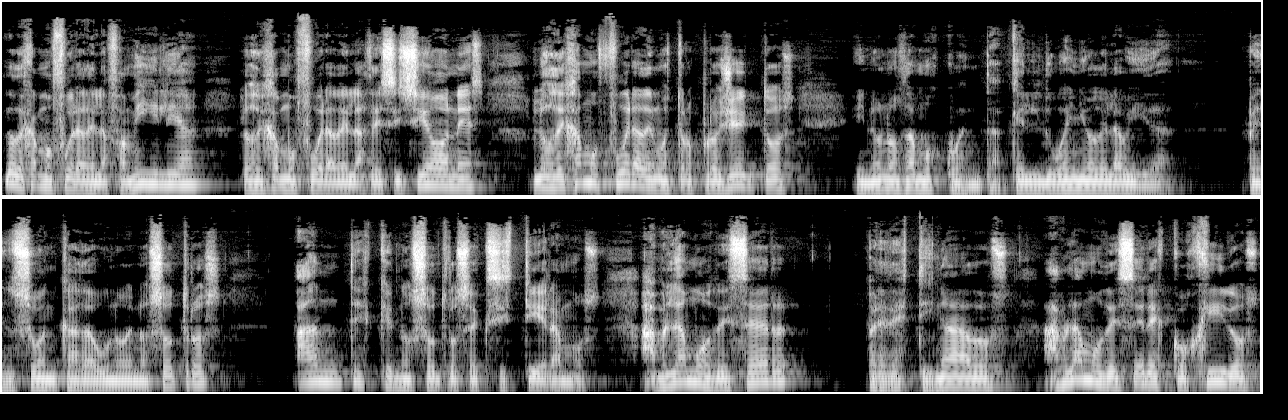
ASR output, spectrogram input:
Lo dejamos fuera de la familia, los dejamos fuera de las decisiones, los dejamos fuera de nuestros proyectos y no nos damos cuenta que el dueño de la vida pensó en cada uno de nosotros antes que nosotros existiéramos. Hablamos de ser predestinados, hablamos de ser escogidos,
